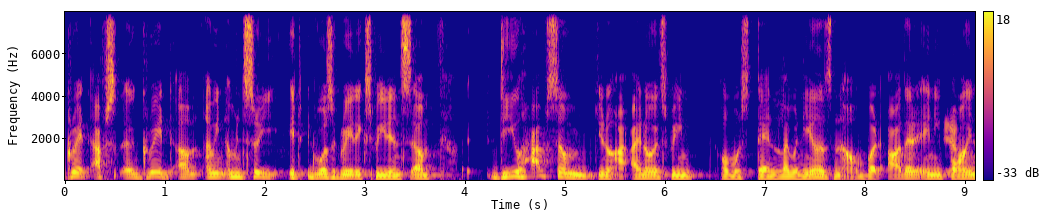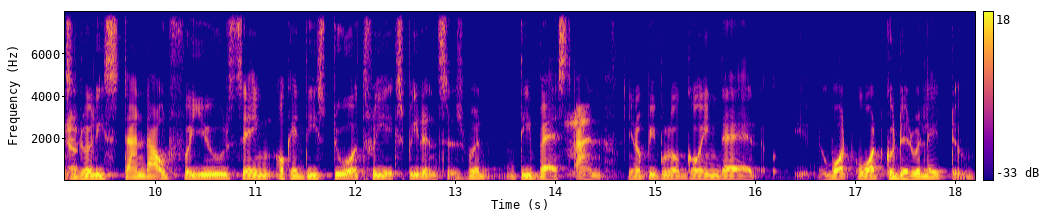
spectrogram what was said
great, abs- uh, great. Um, I mean, I mean, so it, it was a great experience. Um, do you have some? You know, I, I know it's been almost 10 11 years now but are there any yeah, points yeah. that really stand out for you saying okay these two or three experiences were the best mm. and you know people who are going there what what could they relate to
